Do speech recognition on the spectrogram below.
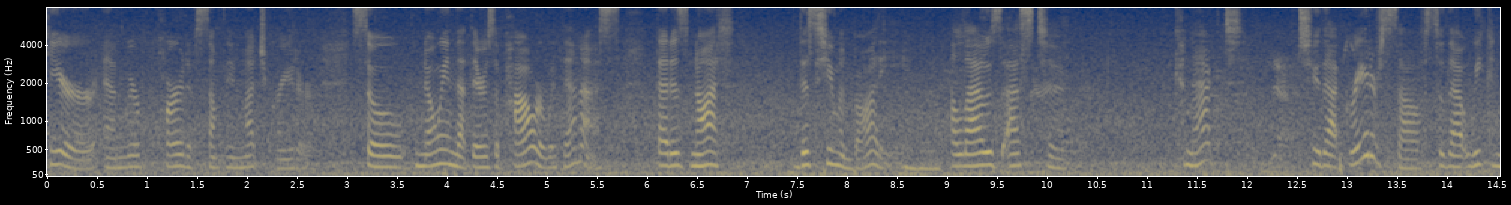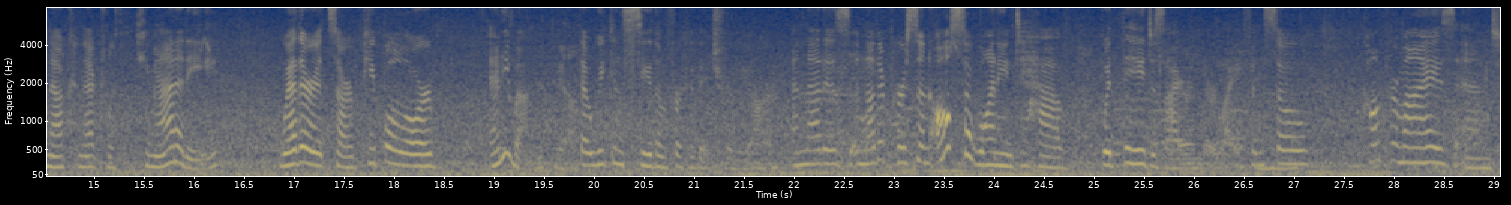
here and we're part of something much greater. So knowing that there's a power within us that is not this human body mm-hmm. allows us to connect to that greater self so that we can now connect with humanity whether it's our people or anyone, Yeah. that we can see them for who they truly are. And that is another person also wanting to have what they desire in their life. And so, compromise and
